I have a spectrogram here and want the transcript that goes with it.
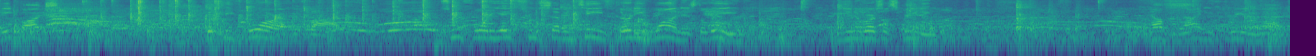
eight box. 54 after five. 248, 217, 31 is the lead universal screening. Now to 93 in the match.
